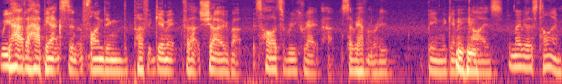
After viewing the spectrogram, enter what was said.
we had a happy accident of finding the perfect gimmick for that show, but it's hard to recreate that. So we haven't really been the gimmick Mhm. guys. But maybe there's time.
